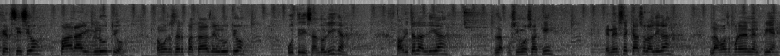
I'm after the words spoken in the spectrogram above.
Ejercicio para el glúteo. Vamos a hacer patadas de glúteo utilizando liga. Ahorita la liga la pusimos aquí. En este caso la liga la vamos a poner en el pie,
